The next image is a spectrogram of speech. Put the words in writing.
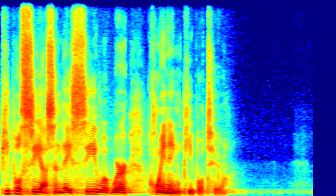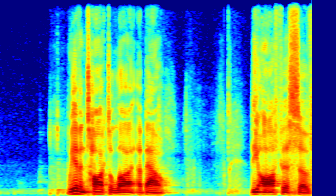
People see us and they see what we're pointing people to. We haven't talked a lot about the office of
